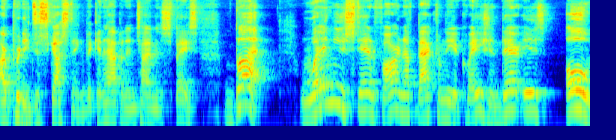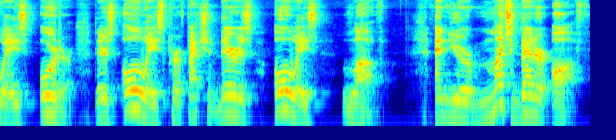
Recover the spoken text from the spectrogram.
are pretty disgusting that can happen in time and space. But when you stand far enough back from the equation, there is always order, there's always perfection, there is always love. And you're much better off,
